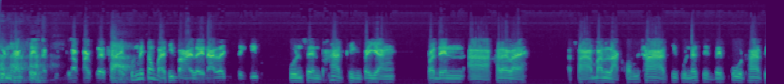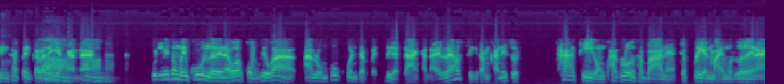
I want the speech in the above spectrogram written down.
คุณทักษิณและคุณรับพรรคเพื่อไทยครับคุณไม่ต้องไปอธิบายเลยนะ แล้วสิ่งที่คุณเซ็นพาดพิงไปยังประเด็นอ่าเขาเรียกอะไร สถาบันหลักของชาติที่คุณทักษิณไปพูดพาดพิงถ้าเป็นกรณีอย่างนั้นนะคุณไม่ต้องไปพูดเลยนะว่าผมคิดว่าอารมณ์ผู้คนจะเดือดดาลขนาดไหนแล้วสิ่งสำคัญที่สุดท่าทีของพรรคร่วมรัฐบาลเนี่ยจะเปลี่ยนใหม่หมดเลยนะ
